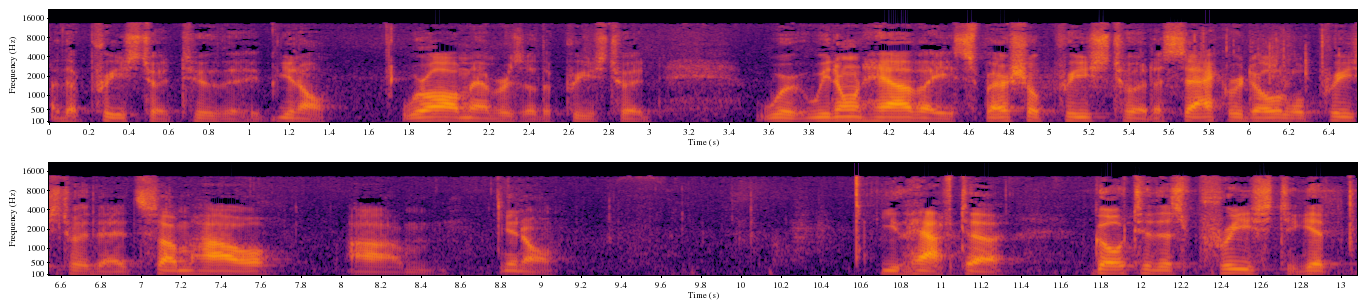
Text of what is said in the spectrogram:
the priesthood too. The, you know, we're all members of the priesthood. We're, we do not have a special priesthood, a sacerdotal priesthood that somehow, um, you know, you have to go to this priest to get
